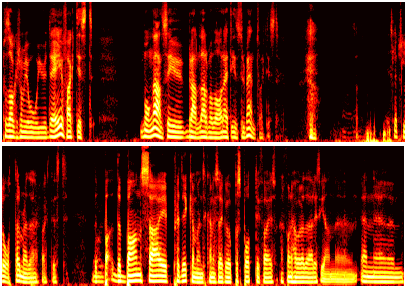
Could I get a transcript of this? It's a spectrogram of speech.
på saker som gör oljud. Det är ju faktiskt, många anser ju brandlarm att vara ett instrument faktiskt. Det släpps låtar med det där faktiskt. The, The Bonsai Predicament kan ni söka upp på Spotify så får ni höra där lite grann. Eh, en, eh,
